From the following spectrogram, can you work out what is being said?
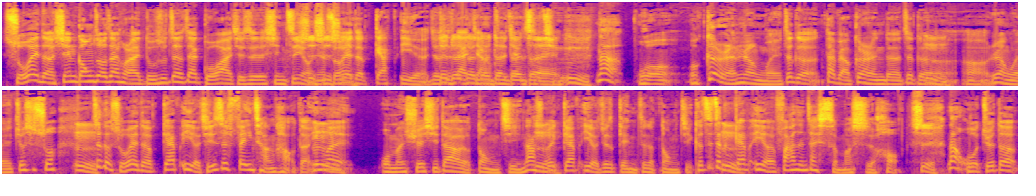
所谓的先工作再回来读书，这个在国外其实行之有年。所谓的 gap year 就是在讲这件事情。嗯，那我我个人认为，这个代表个人的这个呃认为，就是说，嗯，这个所谓的 gap year 其实是非常好的，因为。我们学习都要有动机，那所谓 gap year 就是给你这个动机。可是这个 gap year 发生在什么时候？是那我觉得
